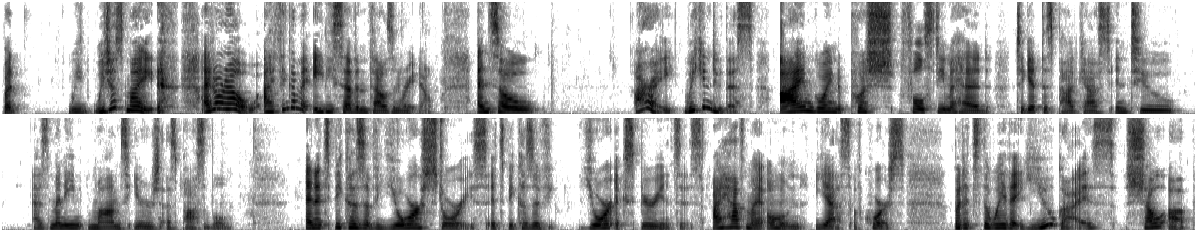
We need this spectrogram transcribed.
but we, we just might. I don't know. I think I'm at 87,000 right now. And so, all right, we can do this. I am going to push full steam ahead to get this podcast into as many moms' ears as possible. And it's because of your stories, it's because of your experiences. I have my own, yes, of course, but it's the way that you guys show up,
